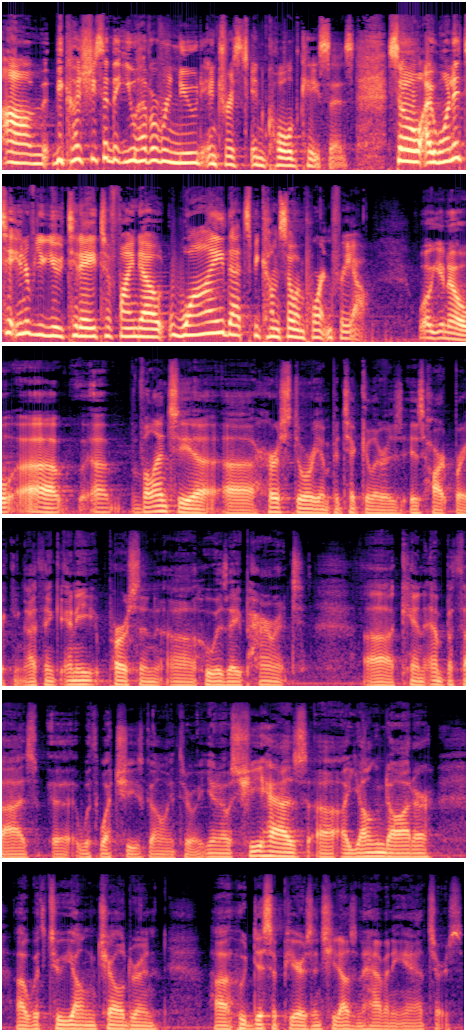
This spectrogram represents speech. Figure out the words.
um, because she said that you have a renewed interest in cold cases. So I wanted to interview you today to find out why that's become so important for you. Well, you know, uh, uh, Valencia, uh, her story in particular is, is heartbreaking. I think any person uh, who is a parent uh, can empathize uh, with what she's going through. You know, she has a young daughter with two young children who disappears and she doesn't have any answers.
